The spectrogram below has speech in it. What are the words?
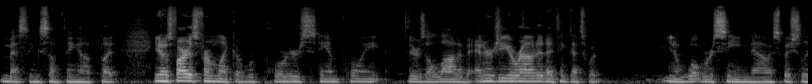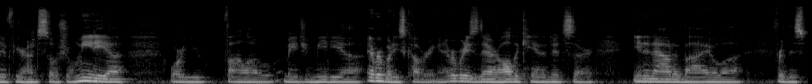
messing something up. But you know, as far as from like a reporter standpoint, there's a lot of energy around it. I think that's what you know what we're seeing now, especially if you're on social media or you follow major media. Everybody's covering it. Everybody's there. All the candidates are in and out of Iowa for this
